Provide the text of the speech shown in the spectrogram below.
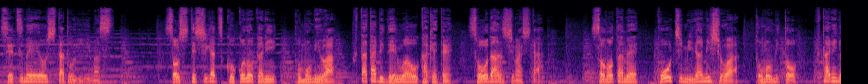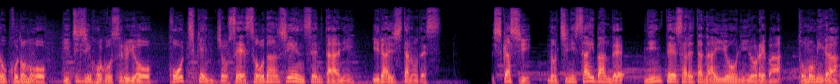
説明をしたと言います。そして4月9日に、ともみは再び電話をかけて相談しました。そのため、高知南署は、ともみと二人の子供を一時保護するよう、高知県女性相談支援センターに依頼したのです。しかし、後に裁判で認定された内容によれば、ともみが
